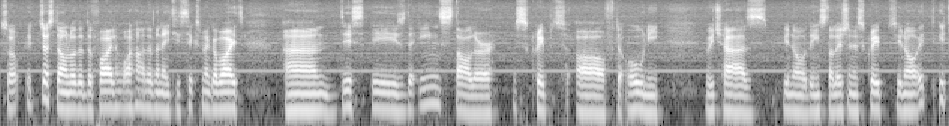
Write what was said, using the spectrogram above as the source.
So it just downloaded the file 186 megabytes and this is the installer script of the ONIE which has you know the installation script you know it, it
